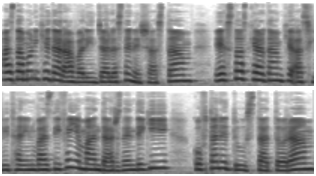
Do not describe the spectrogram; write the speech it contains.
از زمانی که در اولین جلسه نشستم احساس کردم که اصلی ترین وظیفه من در زندگی گفتن دوستت دارم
